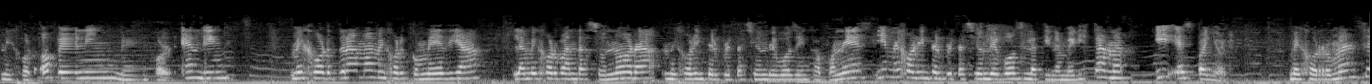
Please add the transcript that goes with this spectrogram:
mejor opening, mejor ending, mejor drama, mejor comedia, la mejor banda sonora, mejor interpretación de voz en japonés y mejor interpretación de voz latinoamericana y española. Mejor romance,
